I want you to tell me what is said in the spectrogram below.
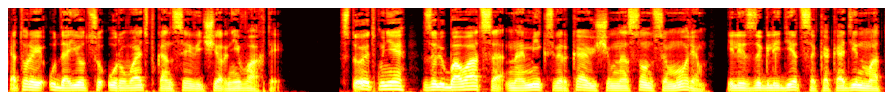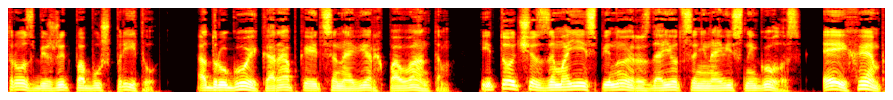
которые удается урвать в конце вечерней вахты. Стоит мне залюбоваться на миг сверкающим на солнце морем или заглядеться, как один матрос бежит по бушприту, а другой карабкается наверх по вантам, и тотчас за моей спиной раздается ненавистный голос. «Эй, Хэмп,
